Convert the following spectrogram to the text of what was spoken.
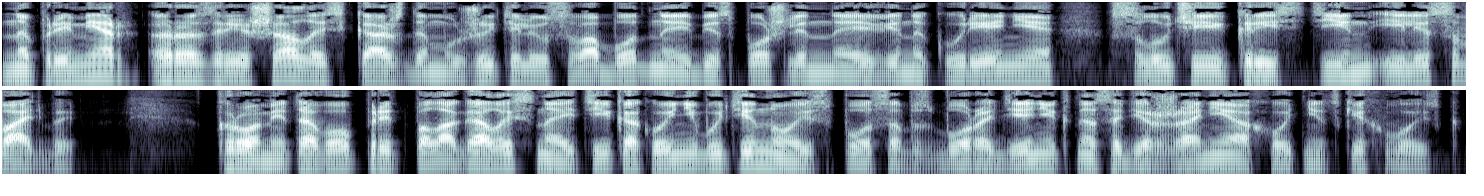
Например, разрешалось каждому жителю свободное беспошлинное винокурение в случае крестин или свадьбы. Кроме того, предполагалось найти какой-нибудь иной способ сбора денег на содержание охотницких войск.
